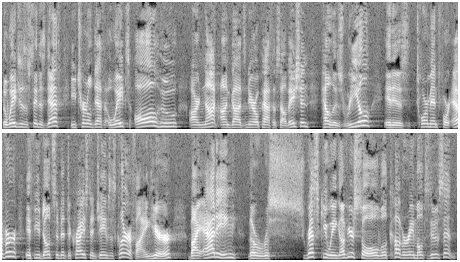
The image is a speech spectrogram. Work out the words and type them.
The wages of sin is death. Eternal death awaits all who are not on God's narrow path of salvation. Hell is real. It is torment forever if you don't submit to Christ. And James is clarifying here by adding the rescuing of your soul will cover a multitude of sins.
